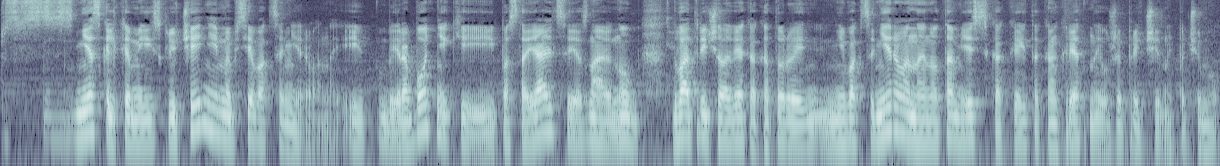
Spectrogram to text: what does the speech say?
с несколькими исключениями все вакцинированы. И, и работники, и постояльцы, я знаю, ну, два-три человека, которые не вакцинированы, но там есть какие-то конкретные уже причины, почему.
